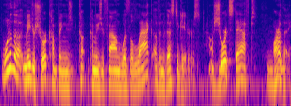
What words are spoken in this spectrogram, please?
One of the major shortcomings you found was the lack of investigators. How mm-hmm. short staffed mm-hmm. are they?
